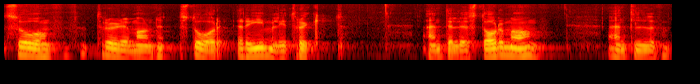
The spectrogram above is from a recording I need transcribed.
så tror jeg man står rimelig trygt. Enten det stormer, Enten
